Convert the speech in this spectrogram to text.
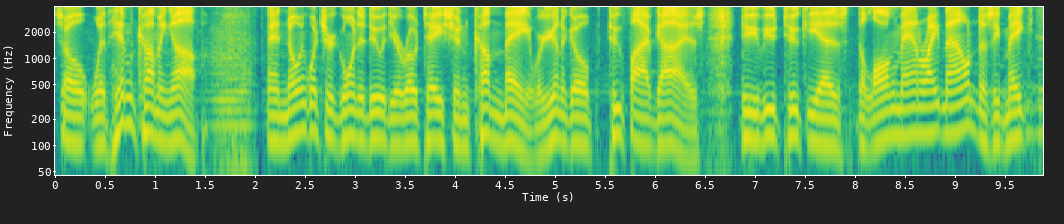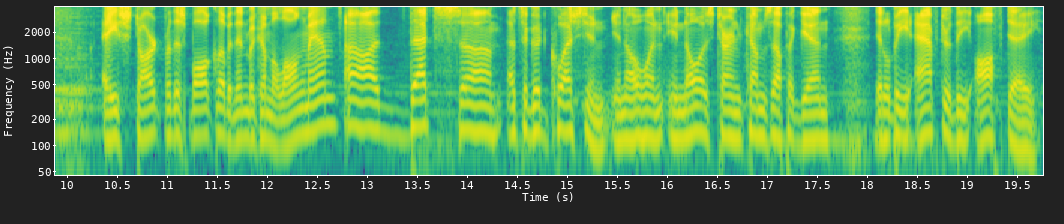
So with him coming up and knowing what you're going to do with your rotation come May, where you're going to go two five guys, do you view Touki as the long man right now? Does he make a start for this ball club and then become the long man? Uh, that's uh, that's a good question. You know, when Ynoa's turn comes up again, it'll be after the off day,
